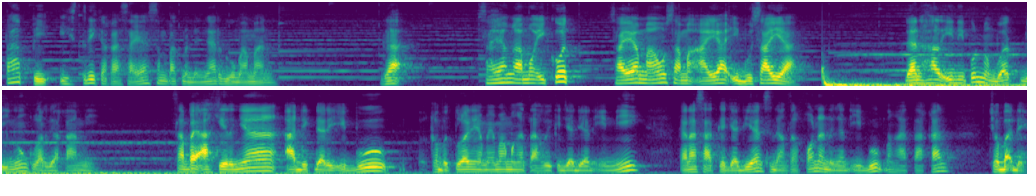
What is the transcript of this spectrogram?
tapi istri kakak saya sempat mendengar gumaman. Gak, saya nggak mau ikut, saya mau sama ayah ibu saya. Dan hal ini pun membuat bingung keluarga kami. Sampai akhirnya adik dari ibu kebetulan yang memang mengetahui kejadian ini, karena saat kejadian sedang teleponan dengan ibu mengatakan Coba deh,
